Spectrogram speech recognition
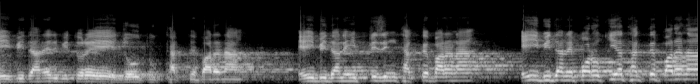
এই বিধানের ভিতরে যৌতুক থাকতে পারে না, এই বিধানে ইফটিজিং থাকতে পারে না, এই বিধানে পরকিয়া থাকতে পারে না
